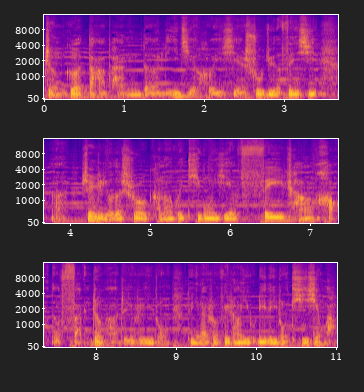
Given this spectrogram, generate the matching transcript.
整个大盘的理解和一些数据的分析啊，甚至有的时候可能会提供一些非常好的反证啊，这就是一种对你来说非常有利的一种提醒吧。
